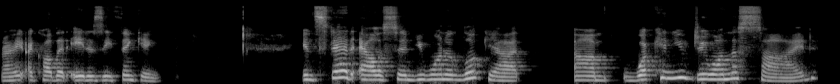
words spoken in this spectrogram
right? I call that A to Z thinking. Instead, Allison, you want to look at um, what can you do on the side.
